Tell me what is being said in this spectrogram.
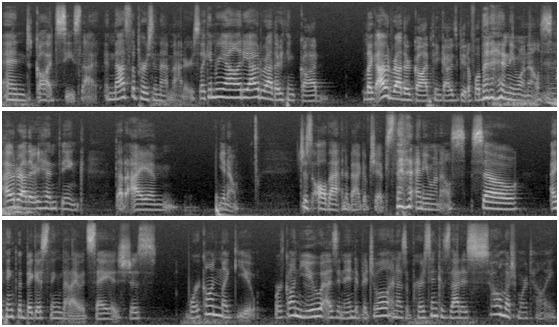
And God sees that. And that's the person that matters. Like in reality, I would rather think God like I would rather God think I was beautiful than anyone else. Mm-hmm. I would rather him think that I am, you know, just all that in a bag of chips than anyone else. So I think the biggest thing that I would say is just work on like you. Work on you as an individual and as a person because that is so much more telling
